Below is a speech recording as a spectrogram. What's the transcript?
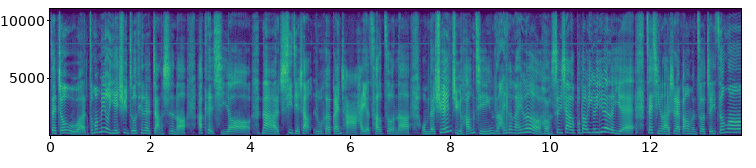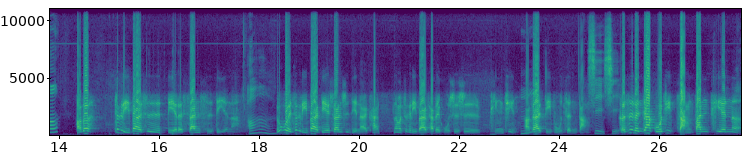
在周五啊，怎么没有延续昨天的涨势呢？好可惜哦。那细节上如何观察还有操作呢？我们的选举行情来了来了，剩下不到一个月了耶，再请老师来帮我们做追踪哦。好的，这个礼拜是跌了三十点呐。哦。如果这个礼拜跌三十点来看，那么这个礼拜台北股市是平静啊，在底部震荡。是是。可是人家国际涨翻天了。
